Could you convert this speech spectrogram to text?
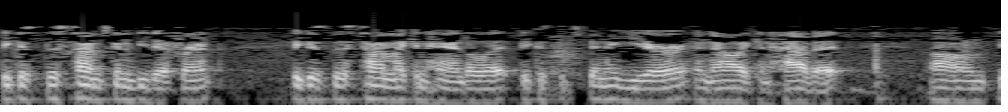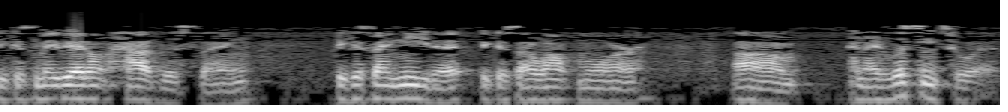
because this time is going to be different. Because this time I can handle it. Because it's been a year and now I can have it. Um, because maybe I don't have this thing. Because I need it. Because I want more. Um, and I listen to it.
